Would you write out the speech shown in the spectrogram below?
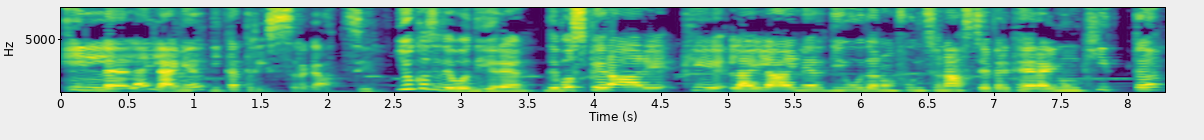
l'eyeliner di Catrice, ragazzi. Io cosa devo dire? Devo sperare che l'eyeliner di Uda non funzionasse perché era in un kit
